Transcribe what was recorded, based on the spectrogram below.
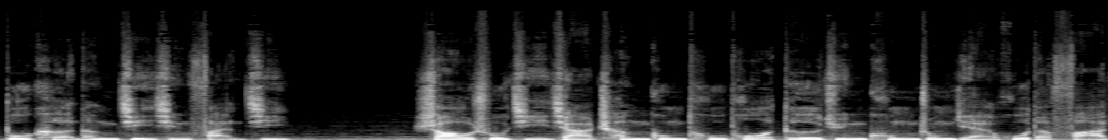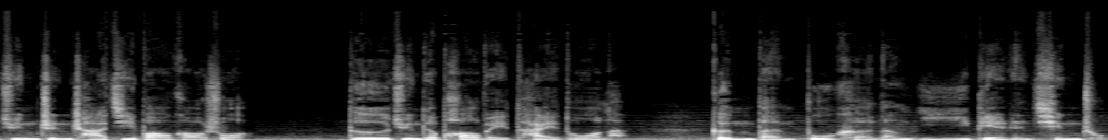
不可能进行反击。少数几架成功突破德军空中掩护的法军侦察机报告说，德军的炮位太多了，根本不可能一一辨认清楚。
